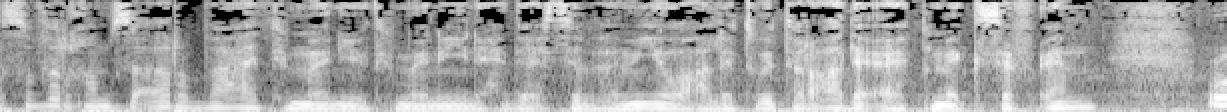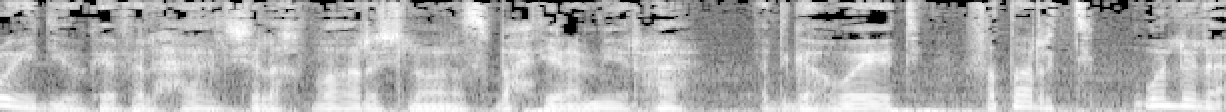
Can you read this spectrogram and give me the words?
على صفر خمسة أربعة ثمانية وثمانين أحد سبعمية وعلى تويتر على at Mix FM Radio كيف الحال؟ شو الأخبار؟ شلون أصبحت يا أمير ها اتقهويت؟ فطرت ولا لا؟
